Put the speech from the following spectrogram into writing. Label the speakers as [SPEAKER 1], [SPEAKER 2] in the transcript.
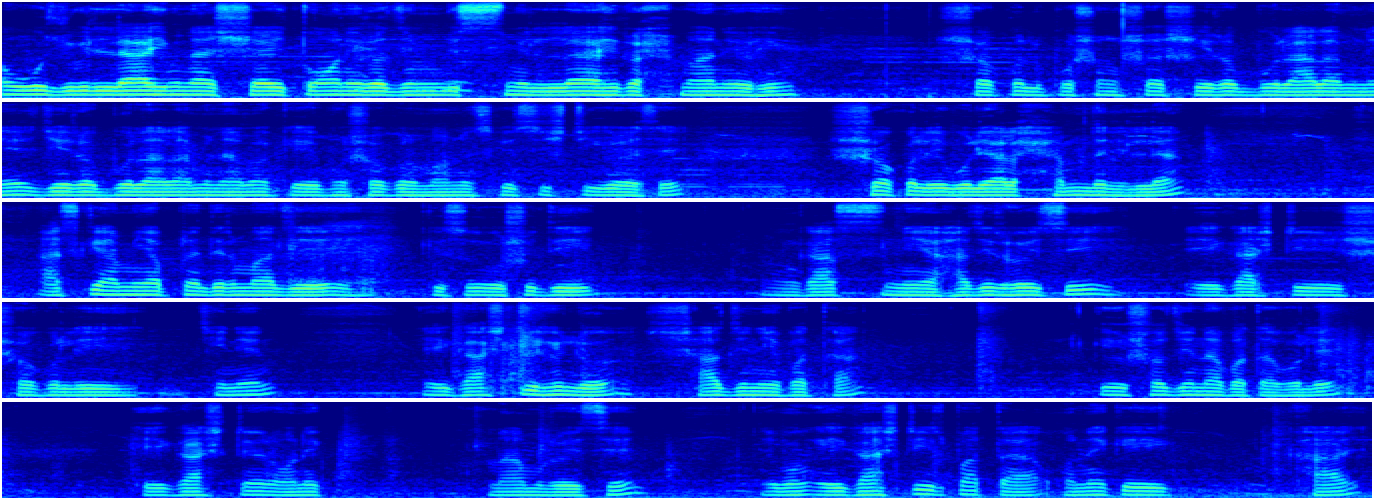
[SPEAKER 1] আউজবিল্লাহিমিনাশাইতানিরাজিম বিসমিল্লাহ রহমান রহিম। সকল প্রশংসা সে রব্বুল আলমিনের, যে রব্বুল আলমিন আমাকে এবং সকল মানুষকে সৃষ্টি করেছে। সকলে বলি আলহামদুলিল্লাহ। আজকে আমি আপনাদের মাঝে কিছু ওষুধি গাছ নিয়ে হাজির হয়েছি। এই গাছটি সকলেই চিনেন। এই গাছটি হলো সাজিনী পাতা, কেউ সজনা পাতা বলে। এই গাছটার অনেক নাম রয়েছে এবং এই গাছটির পাতা অনেকেই খায়।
